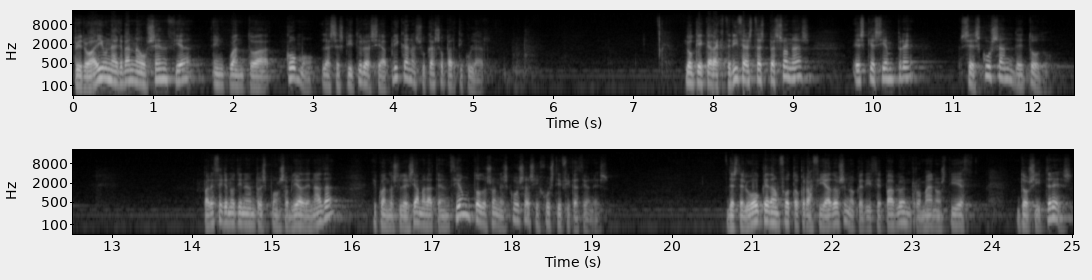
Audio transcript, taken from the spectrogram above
pero hay una gran ausencia en cuanto a cómo las escrituras se aplican a su caso particular. Lo que caracteriza a estas personas es que siempre se excusan de todo. Parece que no tienen responsabilidad de nada y cuando se les llama la atención todo son excusas y justificaciones. Desde luego quedan fotografiados en lo que dice Pablo en Romanos 10, 2 y 3,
